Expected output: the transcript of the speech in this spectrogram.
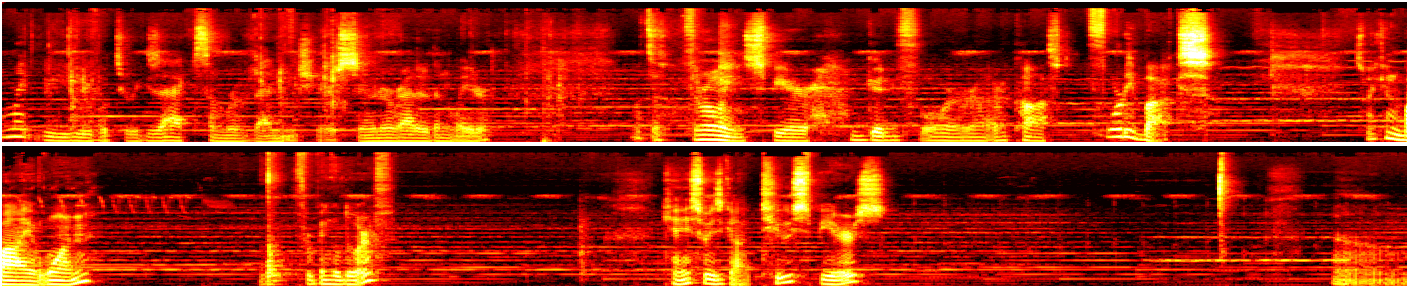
I might be able to exact some revenge here sooner rather than later. What's a throwing spear good for uh, cost? 40 bucks. So I can buy one for Bingledorf. Okay, so he's got two spears. Um,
